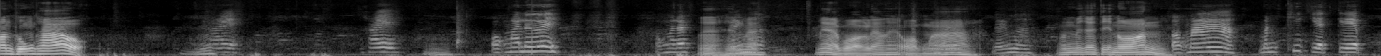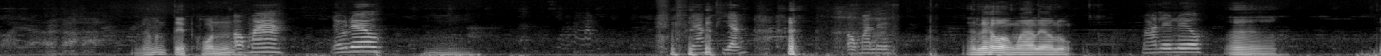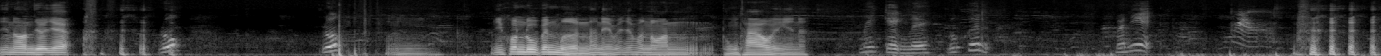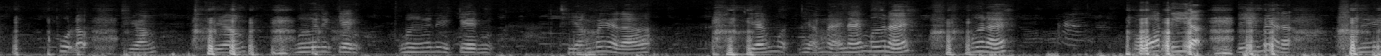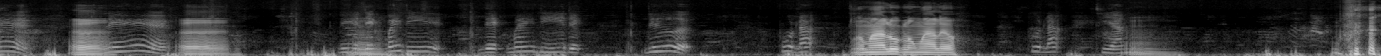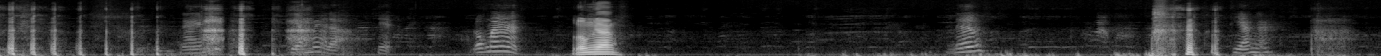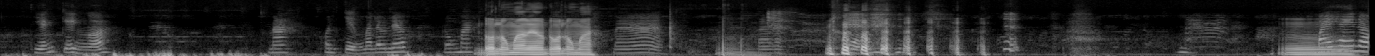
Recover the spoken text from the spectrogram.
นอนถุงเท้า ใคร ใคร ออกมาเลย ออกมาเลยอ่าเห็นไหมมือแม่บอกแล้วให้ออกมาไหนมือ มันไม่ใช่ที่นอน ออกมา มันขี้เกียจเก็บเดี๋ยวมันติดขน ออกมา เร็วอืมๆยังเถียง ออกมาเลย เร็วออกมาเร็วลูก มาเร็วเออ ที่นอนเยอะแยะๆลุก ลุก อืม มีคนดูเป็นหมื่นนะเนี่ยไม่ใช่มานอนถุงเท้าอย่างนี้นะ ไม่เก่งเลย ลุกขึ้น มานี่ พูดแล้วเถียงเถียง มือนี่เก่ง มือนี่เก่งเถียงแม่เหรอเถียงมือเถียงไหนไหนมือไหน มือไหนโอ้ตีอะตีแม่นะนี่เออนี่เออนี่อืมเด็กไม่ดี เด็กไม่ดีเด็กดื้อ พูดละลงมาลูกลงมาเร็ว พูดละเถียงอืม ไหนเถียงแม่ละเนี่ย ลงมาลงยังหนึ่งเถียงอะเถียงเก่งเหรอ มา คนเก่งมาเร็วๆลงมา โดดลงมาเร็วโดดลงมามา อืมมาเนี่ย อืมไม่ให้นอน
